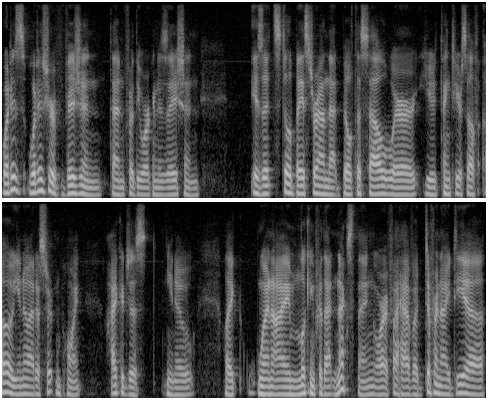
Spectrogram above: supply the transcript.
What is what is your vision then for the organization? Is it still based around that Built to Sell where you think to yourself, oh, you know, at a certain point, I could just, you know, like when I'm looking for that next thing, or if I have a different idea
